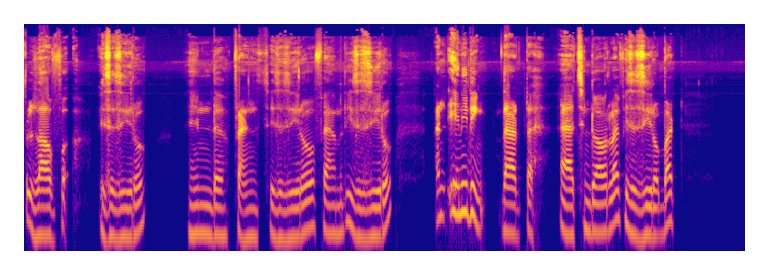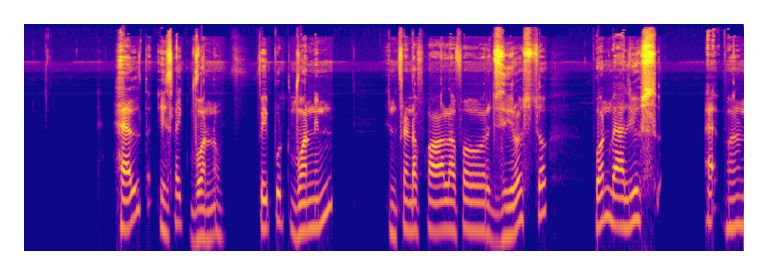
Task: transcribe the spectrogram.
love is a zero, and uh, friends is a zero, family is a zero, and anything that adds into our life is a zero. But health is like one we put one in in front of all of our zeros so one values one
